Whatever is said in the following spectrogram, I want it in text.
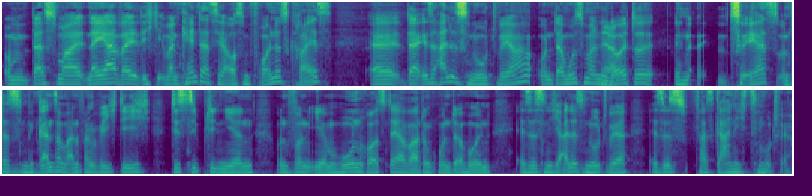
Um das mal, naja, weil ich, man kennt das ja aus dem Freundeskreis äh, da ist alles Notwehr und da muss man die Leute in, zuerst, und das ist mir ganz am Anfang wichtig, disziplinieren und von ihrem hohen Ross der Erwartung runterholen. Es ist nicht alles Notwehr, es ist fast gar nichts Notwehr.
